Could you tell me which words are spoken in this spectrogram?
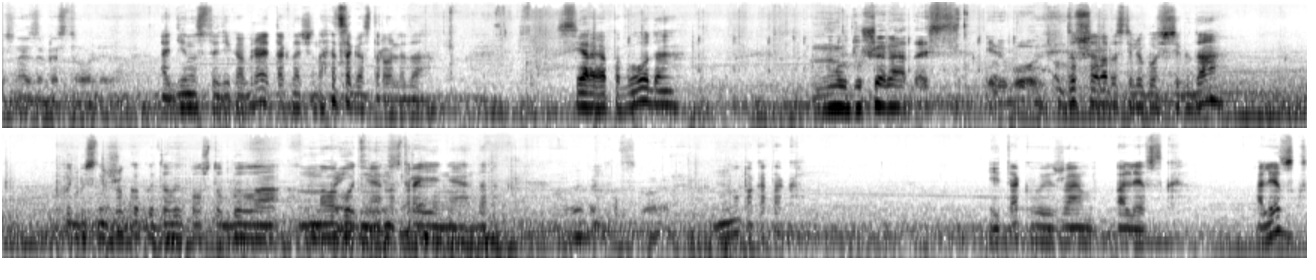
начинаются гастроли. Да? 11 декабря, и так начинаются гастроли, да. Серая погода. Ну, в душе радость и любовь. В душе радость и любовь всегда. Хоть бы снежок какой-то выпал, чтобы было новогоднее настроение, да. Выпадет скоро. Ну, пока так. И так выезжаем в Олевск. Олевск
